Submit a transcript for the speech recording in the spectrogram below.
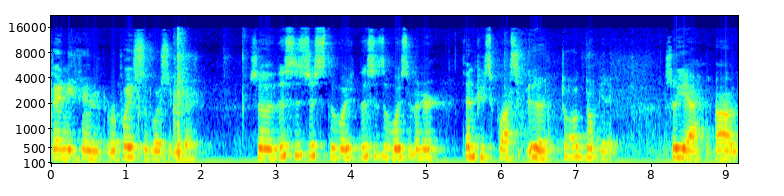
Then you can replace the voice emitter. So this is just the voice. This is the voice emitter. Thin piece of plastic. Ugh, dog, don't get it. So yeah. Um,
